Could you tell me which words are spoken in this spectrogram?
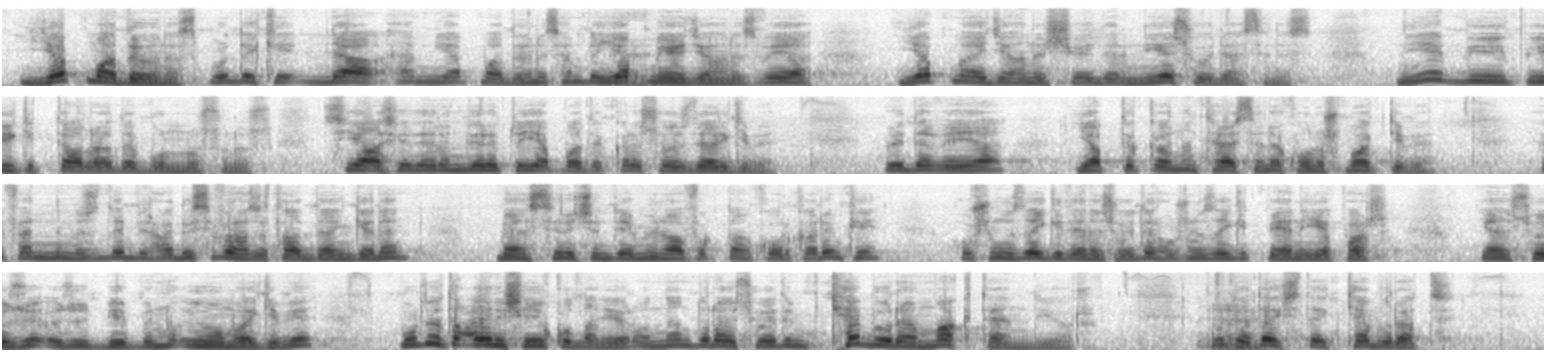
yapmadığınız, buradaki la hem yapmadığınız hem de Evet. yapmayacağınız veya yapmayacağınız şeyleri niye söylersiniz? Niye büyük büyük iddialarda bulunursunuz? Siyasilerin verip de yapmadıkları sözler gibi. Bir de veya yaptıklarının tersine konuşmak gibi. Efendimizin de bir hadisi var Hazreti Ali'den gelen. Ben sizin için de münafıktan korkarım ki hoşunuza gideni söyler, hoşunuza gitmeyeni yapar. Yani sözü özü birbirine uymama gibi. Burada da aynı şeyi kullanıyor. Ondan dolayı söyledim kebure makten diyor. Burada Evet. da işte keburat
